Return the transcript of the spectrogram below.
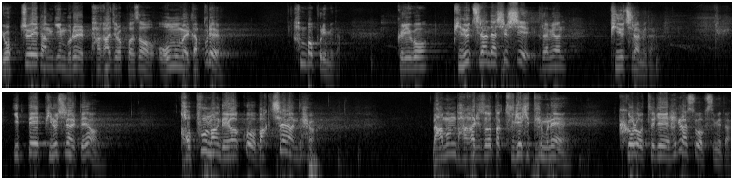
욕조에 담긴 물을 바가지로 퍼서 온몸에 일단 뿌려요. 한 번 뿌립니다. 그리고 비누칠한다 실시 그러면 비누칠합니다. 이때 비누칠할 때요 거품을 막 내갖고 막 칠하면 안 돼요. 남은 바가지 수가 딱 두 개이기 때문에 그걸 어떻게 해결할 수가 없습니다.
